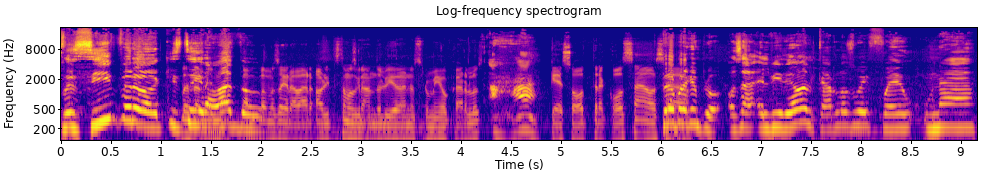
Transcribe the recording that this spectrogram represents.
pues sí, pero aquí estoy grabando. va- Vamos a grabar. Ahorita estamos grabando el video de nuestro amigo Carlos, Ajá. que es otra cosa. O sea, Pero por ejemplo, o sea, el video del Carlos, güey, fue una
